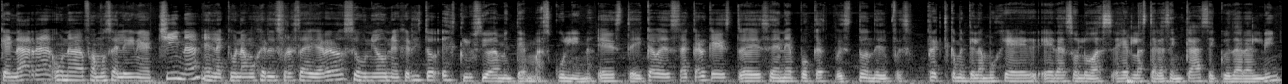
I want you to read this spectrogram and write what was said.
Que narra una famosa línea china en la que una mujer disfrazada de guerrero se unió a un ejército exclusivamente masculino. Este, cabe destacar que esto es en épocas pues donde pues prácticamente la mujer era solo hacer las tareas en casa y cuidar al niño.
